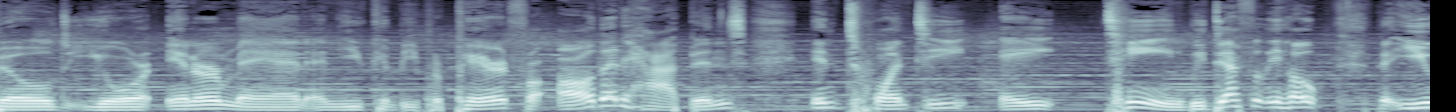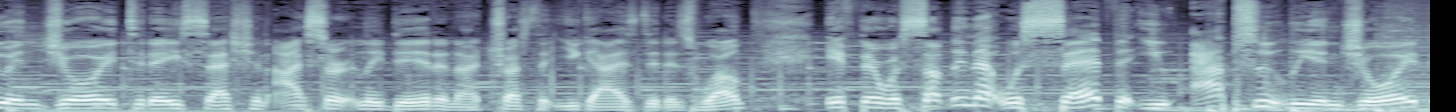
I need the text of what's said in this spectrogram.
build your inner man and you can be prepared for all that happens in 2018. We definitely hope that you enjoyed today's session. I certainly did, and I trust that you guys did as well. If there was something that was said that you absolutely enjoyed,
